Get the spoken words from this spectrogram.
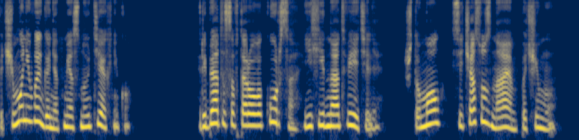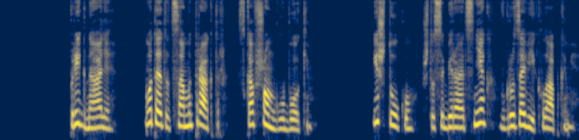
почему не выгонят местную технику. Ребята со второго курса ехидно ответили, что, мол, сейчас узнаем, почему. Пригнали. Вот этот самый трактор с ковшом глубоким. И штуку, что собирает снег в грузовик лапками.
